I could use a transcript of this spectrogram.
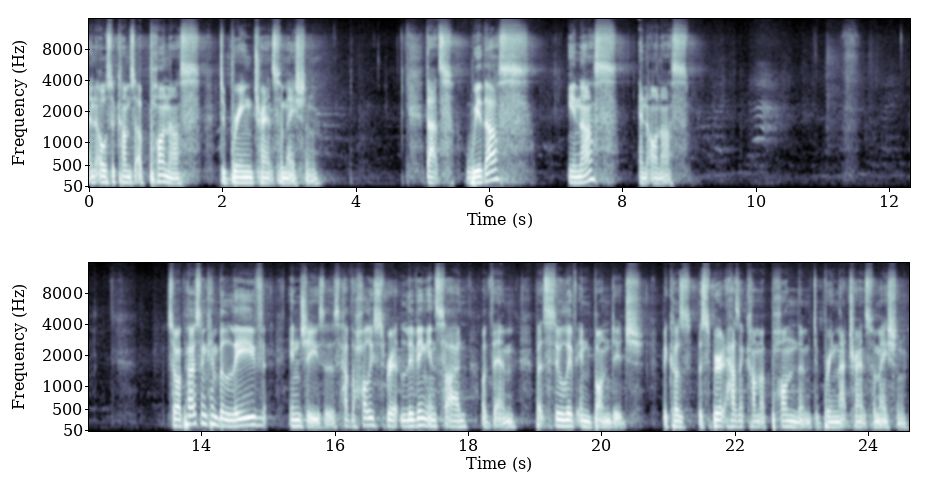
and also comes upon us to bring transformation. That's with us, in us, and on us. So a person can believe in Jesus, have the Holy Spirit living inside of them, but still live in bondage because the Spirit hasn't come upon them to bring that transformation.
